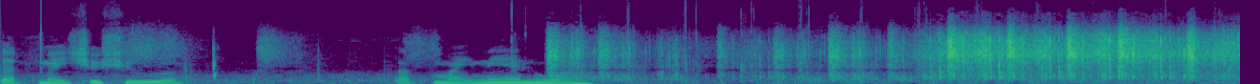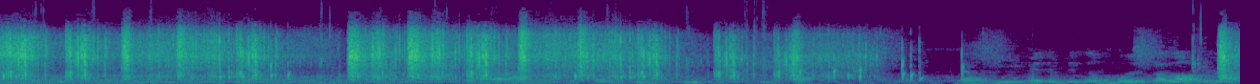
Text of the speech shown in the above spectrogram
ตัดใหม่ชัวร์ตัดใหม่แน่นอน แต่ผีไม่จำเป็นต้องมืดตลอดเวลา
